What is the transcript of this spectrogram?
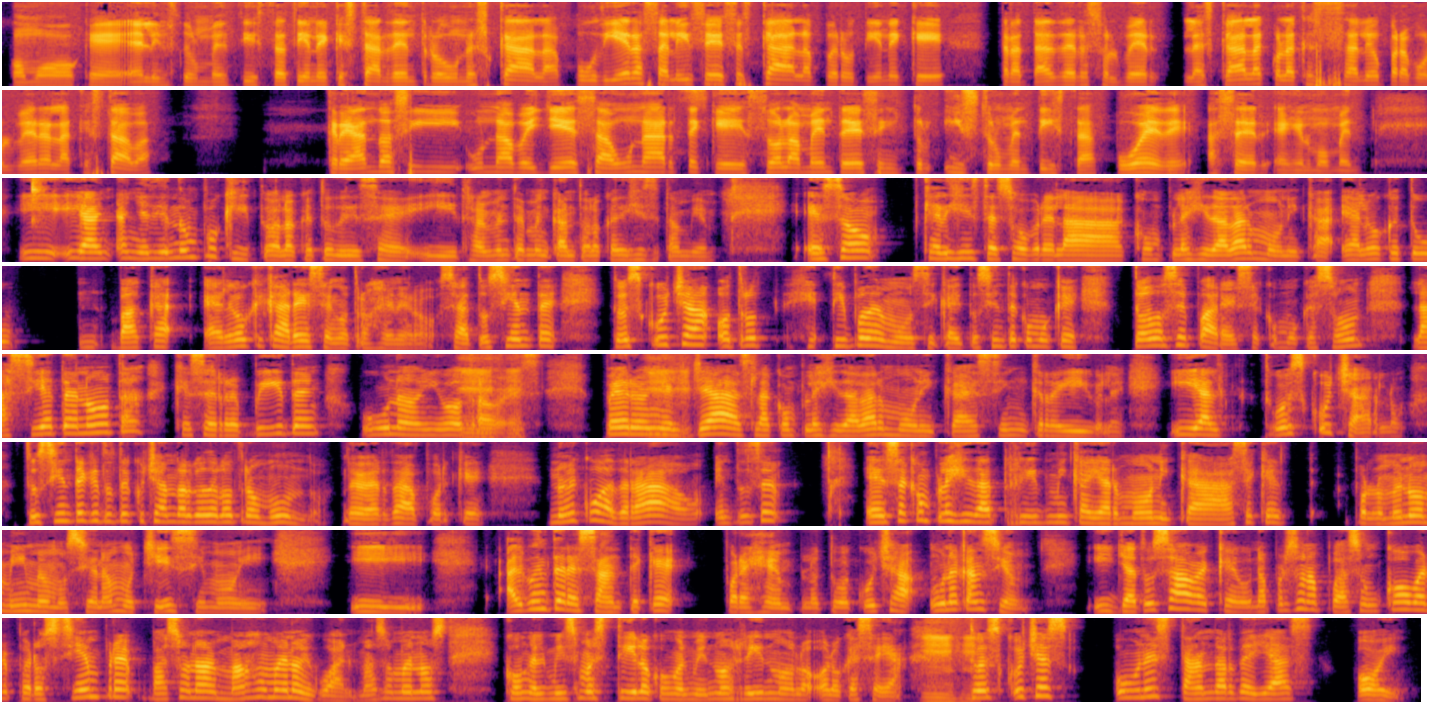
como que el instrumentista tiene que estar dentro de una escala, pudiera salirse de esa escala, pero tiene que tratar de resolver la escala con la que se salió para volver a la que estaba, creando así una belleza, un arte que solamente ese instrumentista puede hacer en el momento. Y, añadiendo un poquito a lo que tú dices, y realmente me encantó lo que dijiste también, eso que dijiste sobre la complejidad armónica es algo que tú va algo que carece en otro género. O sea, tú sientes, tú escuchas otro tipo de música y tú sientes como que todo se parece, como que son las siete notas que se repiten una y otra vez. Pero en el jazz la complejidad armónica es increíble y al tú escucharlo, tú sientes que tú estás escuchando algo del otro mundo, de verdad, porque no es cuadrado. Entonces, esa complejidad rítmica y armónica hace que por lo menos a mí me emociona muchísimo y, y algo interesante que, por ejemplo, tú escuchas una canción y ya tú sabes que una persona puede hacer un cover, pero siempre va a sonar más o menos igual, más o menos con el mismo estilo, con el mismo ritmo o lo que sea. Tú escuchas un estándar de jazz hoy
